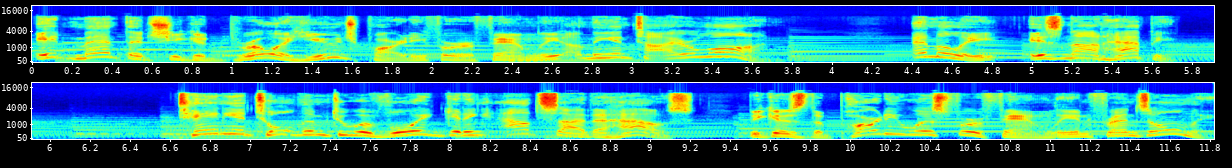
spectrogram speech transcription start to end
it meant that she could throw a huge party for her family on the entire lawn. Emily is not happy. Tanya told them to avoid getting outside the house because the party was for family and friends only.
